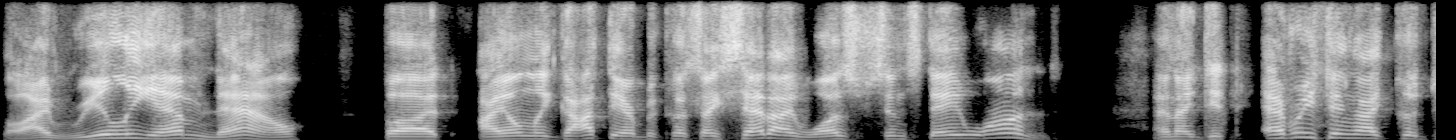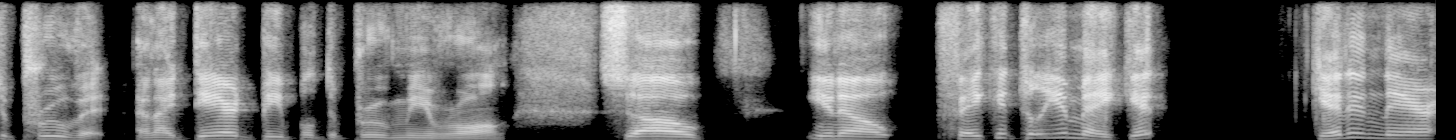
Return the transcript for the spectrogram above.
Well, I really am now, but I only got there because I said I was since day one. And I did everything I could to prove it. And I dared people to prove me wrong. So, you know, fake it till you make it. Get in there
